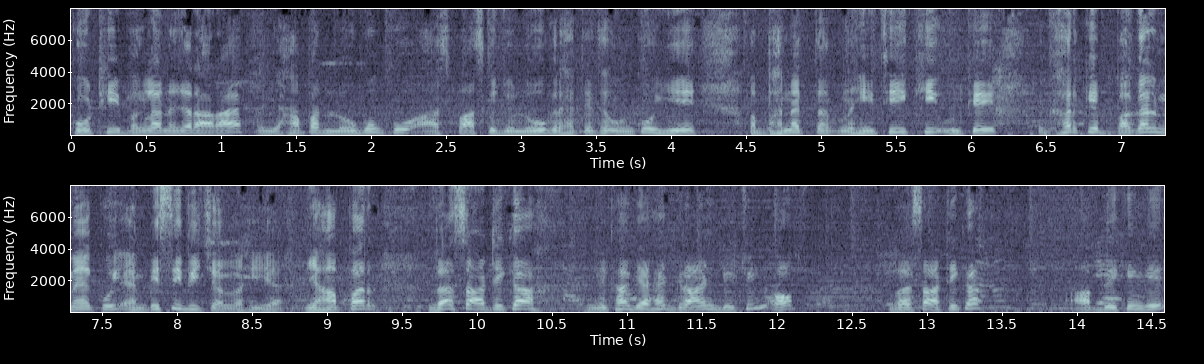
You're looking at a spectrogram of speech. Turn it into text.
कोठी बंगला नज़र आ रहा है। यहाँ पर लोगों को आसपास के जो लोग रहते थे, उनको ये भनक तक नहीं थी कि उनके घर के बगल में कोई एम्बेसी भी चल रही है। यहाँ पर वेस्ट आर्टिका लिखा गया है ग्रांड ड्यूटी ऑफ़ वेस्ट आर्टिका। आप देखेंगे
